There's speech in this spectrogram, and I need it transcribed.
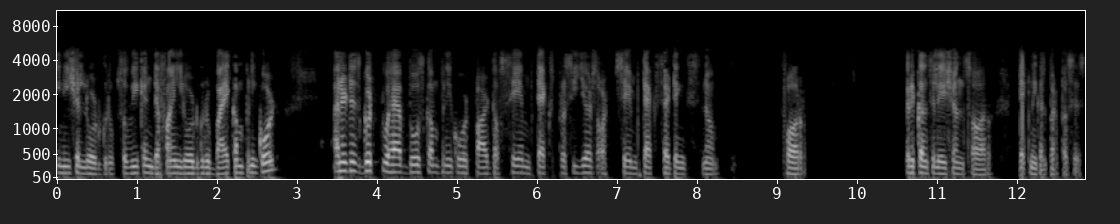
initial load group. So we can define load group by company code. And it is good to have those company code part of same text procedures or same text settings, you know, for reconciliations or technical purposes.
